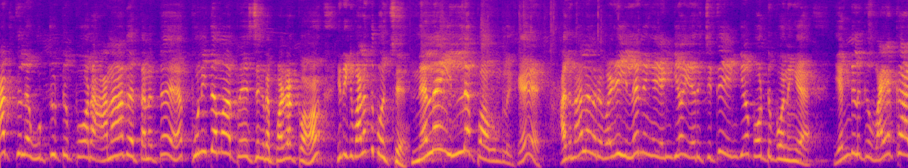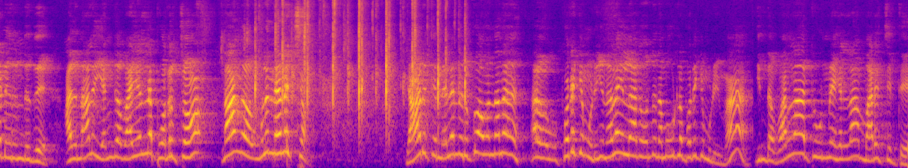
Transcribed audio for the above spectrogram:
ஆத்துல விட்டுட்டு போற அனாதைத்தனத்தை புனிதமா பேசுகிற பழக்கம் இன்னைக்கு வளர்ந்து போச்சு. நிலம் இல்லப்பா உங்களுக்கு. அதனால வேற வழி இல்லை. நீங்க எங்கேயோ எரிச்சிட்டு எங்கேயோ போட்டு போனீங்க. எங்களுக்கு வயக்காடு இருந்தது. அதனால எங்க வயல்ல புதைச்சோம். நாங்க அவங்கள நினைச்சோம். யாருக்கு நிலம் இருக்கோ அவன் தானே புதைக்க முடியும். நிலம் இல்லாத வந்து நம்ம வீட்ல புதைக்க முடியுமா? இந்த வரலாற்று உண்மைகள்லாம் மறைச்சிட்டு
